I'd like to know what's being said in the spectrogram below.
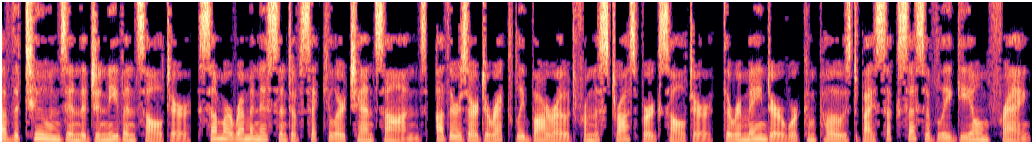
Of the tunes in the Genevan Psalter, some are reminiscent of secular chansons, others are directly borrowed from the Strasbourg Psalter, the remainder were composed by successively Guillaume Franck,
